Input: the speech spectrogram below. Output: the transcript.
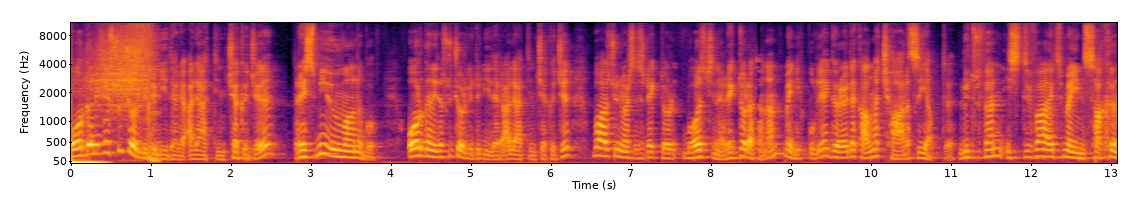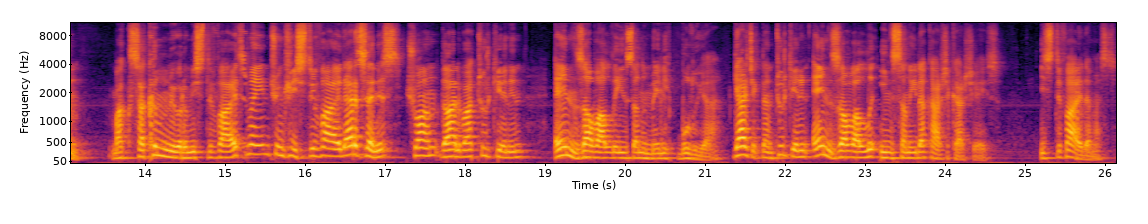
Organize suç örgütü lideri Alaaddin Çakıcı resmi ünvanı bu. Organize suç örgütü lideri Alaaddin Çakıcı, Boğaziçi Üniversitesi rektör, Boğaziçi'ne rektör atanan Melih Bulu'ya görevde kalma çağrısı yaptı. Lütfen istifa etmeyin sakın. Bak sakın diyorum istifa etmeyin. Çünkü istifa ederseniz şu an galiba Türkiye'nin en zavallı insanı Melih Bulu ya. Gerçekten Türkiye'nin en zavallı insanıyla karşı karşıyayız. İstifa edemez.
